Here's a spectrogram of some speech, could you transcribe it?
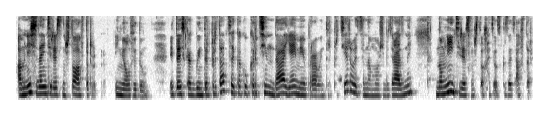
а мне всегда интересно, что автор имел в виду. И то есть как бы интерпретация, как у картин, да, я имею право интерпретировать, она может быть разной, но мне интересно, что хотел сказать автор.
